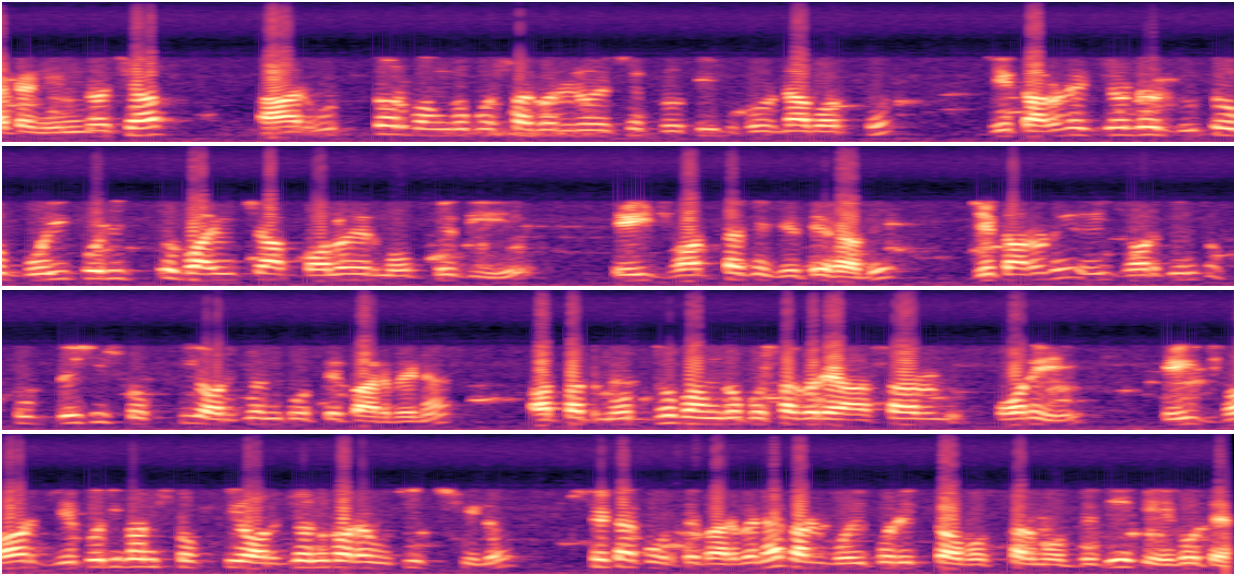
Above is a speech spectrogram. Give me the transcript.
একটা নিম্নচাপ, আর উত্তর বঙ্গোপসাগরে রয়েছে প্রতি ঘূর্ণাবর্ত, যে কারণের জন্য দুটো বৈপরীত্য বায়ুচাপ বলয়ের মধ্যে দিয়ে এই ঝড়টাকে যেতে হবে। যে কারণে এই ঝড় কিন্তু খুব বেশি শক্তি অর্জন করতে পারবে না। অর্থাৎ মধ্য বঙ্গোপসাগরে আসার পরে এই ঝড় যে পরিমাণ শক্তি অর্জন করা উচিত ছিল, সেটা করতে পারবে না, কারণ বৈপরীত্য অবস্থার মধ্যে দিয়ে এগোতে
